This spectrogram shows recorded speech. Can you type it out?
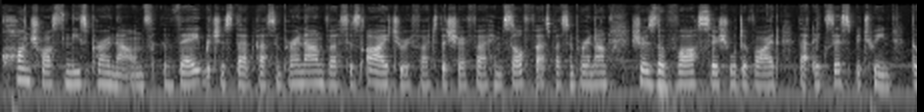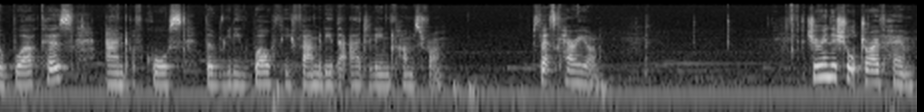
contrast in these pronouns, they, which is third person pronoun, versus I, to refer to the chauffeur himself, first person pronoun, shows the vast social divide that exists between the workers and, of course, the really wealthy family that Adeline comes from. So let's carry on. During the short drive home,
